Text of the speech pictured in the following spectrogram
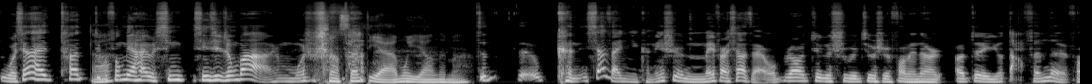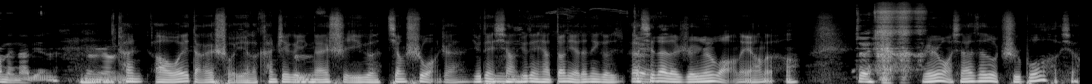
我现在还它这个啊封面还有星《星际争霸》什么魔术像三 DM 一样的吗？呃，肯定下载你肯定是没法下载，我不知道这个是不是就是放在那儿啊？对，有打分的放在那边，让嗯，看啊、我也打开首页了，看这个应嗯该是一个僵尸网站，有点像，嗯有点像当年的那个呃对现在的人人网那样的啊。对，人人网现在在做直播，好像。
